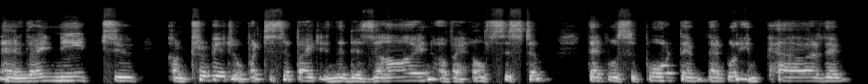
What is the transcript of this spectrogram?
And they need to contribute or participate in the design of a health system that will support them, that will empower them,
